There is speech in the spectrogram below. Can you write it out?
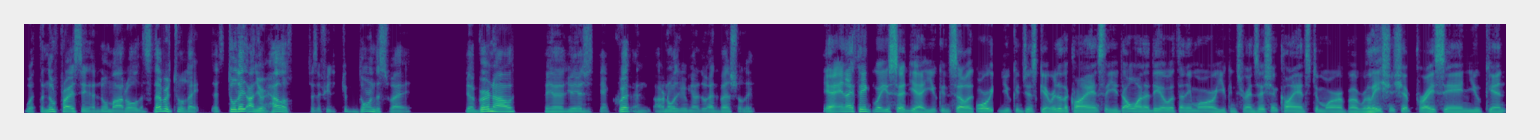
with the new pricing and new model. It's never too late. It's too late on your health because if you keep doing this way, you burn out, you just can't quit and I don't know what you're going to do eventually. Yeah. And I think what you said, yeah, you can sell it or you can just get rid of the clients that you don't want to deal with anymore. You can transition clients to more of a relationship pricing. You can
